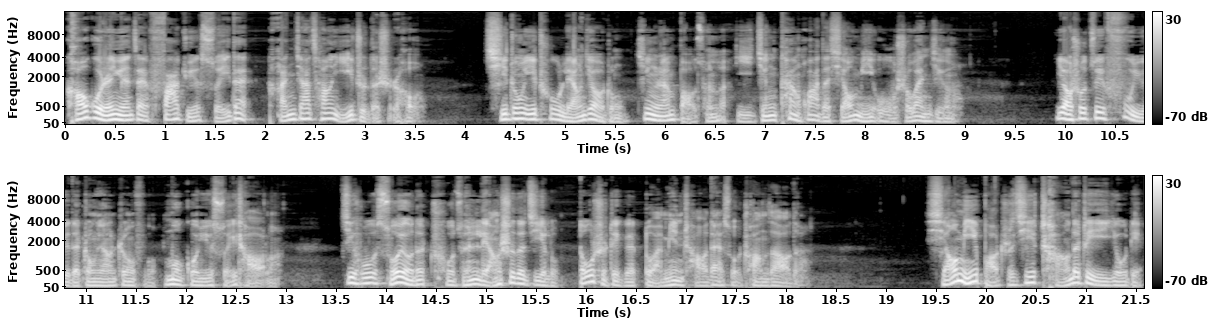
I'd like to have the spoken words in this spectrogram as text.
考古人员在发掘隋代韩家仓遗址的时候，其中一处粮窖中竟然保存了已经碳化的小米五十万斤。要说最富裕的中央政府，莫过于隋朝了。几乎所有的储存粮食的记录都是这个短命朝代所创造的。小米保质期长的这一优点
